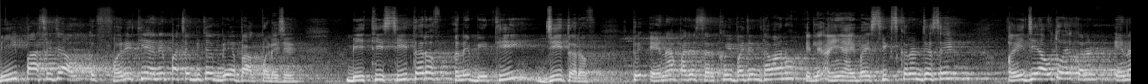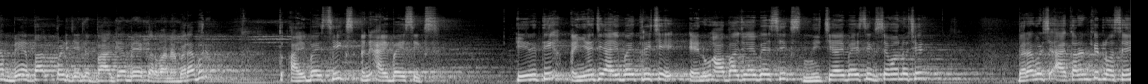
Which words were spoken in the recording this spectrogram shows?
બી પાસે જાઓ તો ફરીથી એની પાછા બીજા બે ભાગ પડે છે. બીથી સી તરફ અને બીથી જી તરફ. તો એના પાછળ સરખું વિભાજન થવાનું એટલે અહીં આઈ બાય સિક્સ કરંટ જશે. અહીં જે આવતો હોય કરંટ એના બે ભાગ પડી જાય એટલે ભાગ્યા બે કરવાના, બરાબર? તો આઈ બાય સિક્સ અને આઈ બાય સિક્સ એ રીતે અહીંયા જે આઈ બાય થ્રી છે, એનું આ બાજુ આઈ બાય સિક્સ નીચે આઈ બાય સિક્સ જવાનું છે. બરાબર છે આ કરંટ કેટલો હશે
